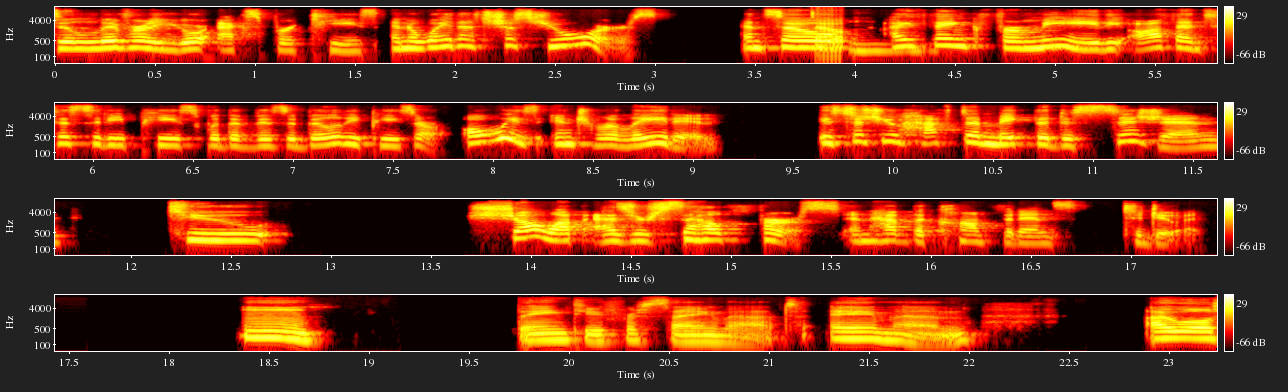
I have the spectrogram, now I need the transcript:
deliver your expertise in a way that's just yours. And so I think for me, the authenticity piece with the visibility piece are always interrelated. It's just you have to make the decision to show up as yourself first and have the confidence to do it. Mm. Thank you for saying that. Amen. I will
